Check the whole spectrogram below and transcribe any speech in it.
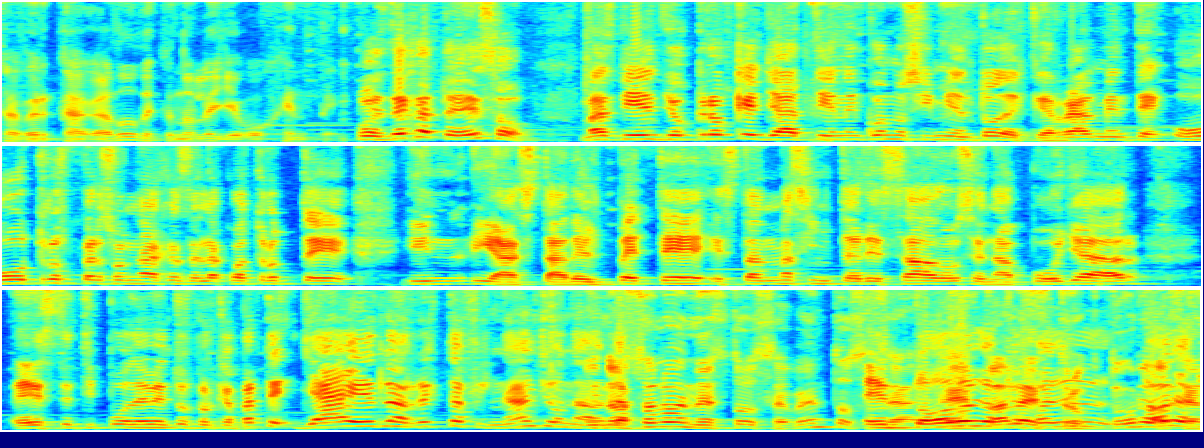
Saber cagado de que no le llevó gente. Pues déjate eso. Más bien, yo creo que ya tienen conocimiento de que realmente otros personajes de la 4T y, y hasta del PT están más interesados en apoyar este tipo de eventos. Porque aparte, ya es la recta final, Y Jonathan. no solo en estos eventos, o En sea, todo en lo toda la el- estructura, o la sea,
